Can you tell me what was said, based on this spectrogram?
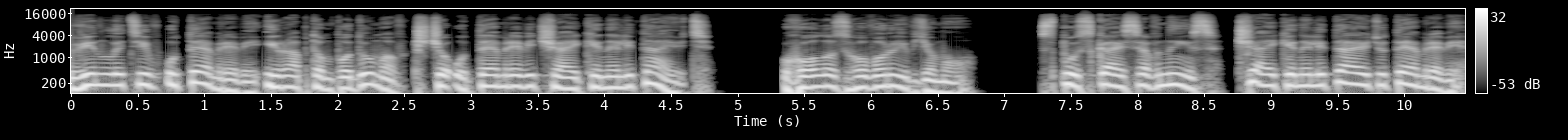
Він летів у темряві і раптом подумав, що у темряві чайки не літають. Голос говорив йому Спускайся вниз, чайки не літають у темряві.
